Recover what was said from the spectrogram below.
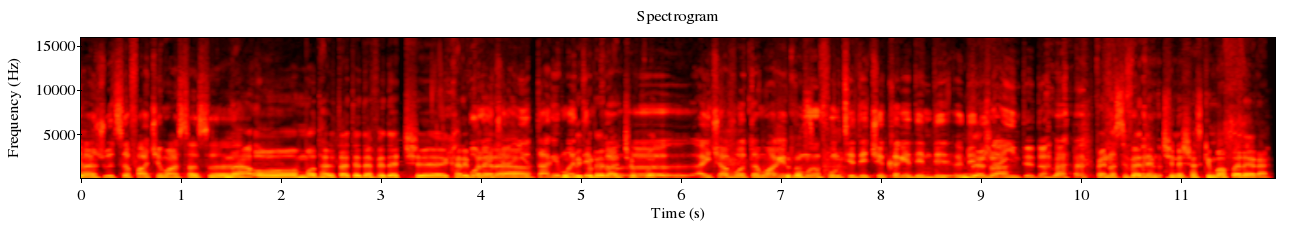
să... ajut să facem asta, să... Da, o modalitate de a vedea ce, care Bun, părerea aici, e tare publicului la început. Uh, aici votăm oarecum în funcție de ce credem de, de Deja, dinainte, da. da. Păi nu să vedem cine și-a schimbat părerea.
